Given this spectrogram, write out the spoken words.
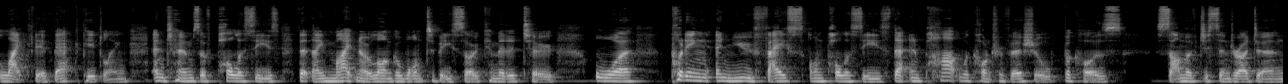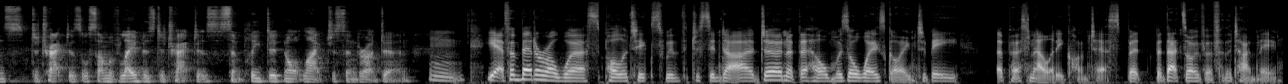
like they're backpedaling in terms of policies that they might no longer want to be so committed to, or putting a new face on policies that in part were controversial because some of Jacinda Ardern's detractors or some of Labour's detractors simply did not like Jacinda Ardern. Mm. Yeah, for better or worse, politics with Jacinda Ardern at the helm was always going to be a personality contest, but but that's over for the time being.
